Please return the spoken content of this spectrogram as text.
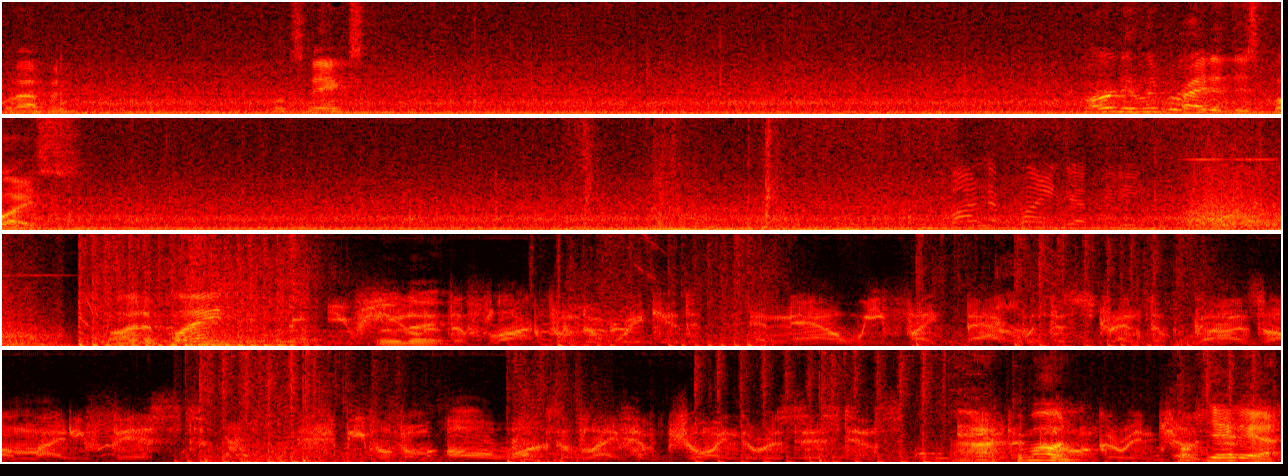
What happened? What's next? I already liberated this place. Ah, come on. Pop your head out.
